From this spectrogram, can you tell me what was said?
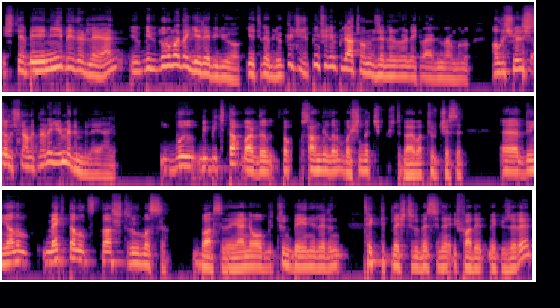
işte beğeniyi belirleyen e, bir duruma da gelebiliyor, getirebiliyor. Küçücük bir film platformu üzerinden örnek verdim ben bunu. Alışveriş işte, alışkanlıklarına girmedim bile yani. Bu bir, bir kitap vardı 90'lı yılların başında çıkmıştı galiba Türkçesi. Ee, dünyanın McDonald'slaştırılması bahsediyor. Yani o bütün beğenilerin tek tipleştirilmesini ifade etmek üzere.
